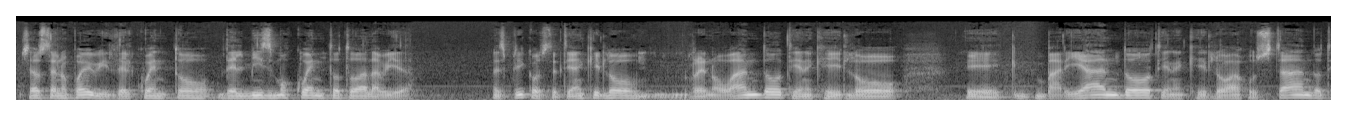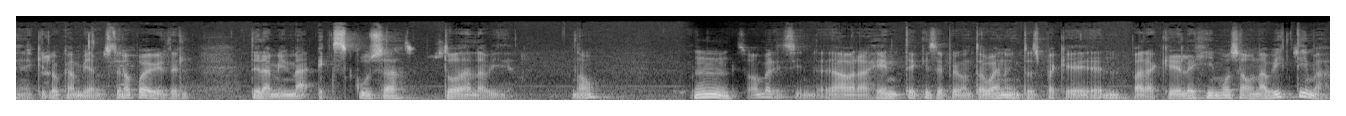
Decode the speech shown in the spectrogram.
O sea, usted no puede vivir del cuento, del mismo cuento toda la vida. ¿Me explico? Usted tiene que irlo renovando, tiene que irlo eh, variando, tiene que irlo ajustando, tiene que irlo cambiando. Usted no puede vivir de la misma excusa toda la vida, ¿no? Mm. Pues, hombre, habrá gente que se pregunta, bueno, entonces ¿para qué, ¿para qué elegimos a una víctima?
